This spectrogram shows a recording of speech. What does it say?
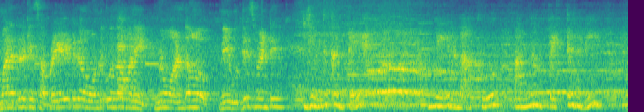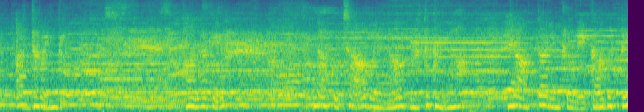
మన ఇద్దరికి సపరేట్గా వండుకుందామని నువ్వు అండంలో నీ ఉద్దేశం ఏంటి? ఎందుకంటే నాకు అన్నం పెట్టరని అర్థమైంది. అలాగే నాకు చావైనా బ్రతుకైనా నా అత్తారింట్లోనే కాబట్టి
